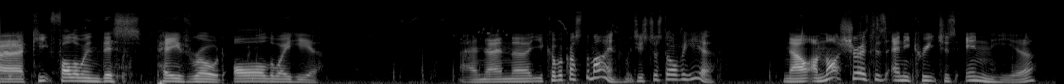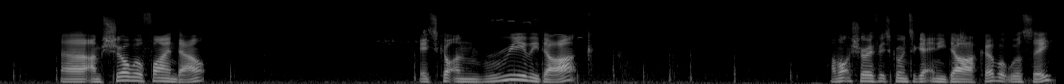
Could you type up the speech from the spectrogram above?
uh, keep following this paved road all the way here. And then uh, you come across the mine, which is just over here. Now, I'm not sure if there's any creatures in here. I'm sure we'll find out. It's gotten really dark. I'm not sure if it's going to get any darker, but we'll see.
